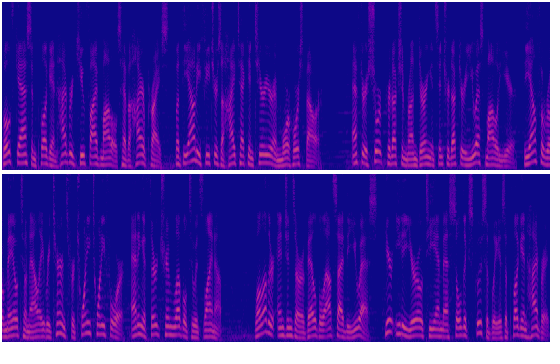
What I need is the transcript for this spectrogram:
Both gas and plug-in hybrid Q5 models have a higher price, but the Audi features a high-tech interior and more horsepower. After a short production run during its introductory US model year, the Alfa Romeo Tonale returns for 2024, adding a third trim level to its lineup. While other engines are available outside the US, here ETA Euro TMS sold exclusively as a plug-in hybrid,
